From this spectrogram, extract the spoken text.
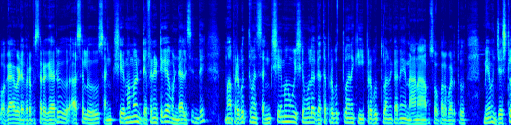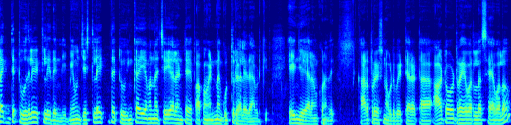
ఒక ఆవిడ ప్రొఫెసర్ గారు అసలు సంక్షేమం డెఫినెట్గా ఉండాల్సిందే. మా ప్రభుత్వం సంక్షేమం విషయంలో గత ప్రభుత్వానికి ఈ ప్రభుత్వానికనే నానా ఆపసోపాలు పడుతూ మేము జస్ట్ లైక్ దట్ వదిలేయట్లేదండి. మేము జస్ట్ లైక్ దట్ ఇంకా ఏమన్నా చేయాలంటే పాపం వెంటనే గుర్తు రాలేదు ఆవిడకి. ఏం చేయాలనుకున్నది? కార్పొరేషన్ ఒకటి పెట్టారట ఆటో డ్రైవర్ల సేవలో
